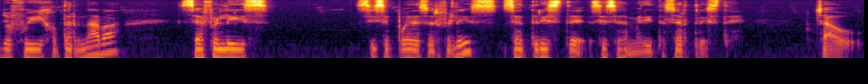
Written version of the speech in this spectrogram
Yo fui J. Nava. Sé feliz si se puede ser feliz, sea triste si se medita ser triste. Chao.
